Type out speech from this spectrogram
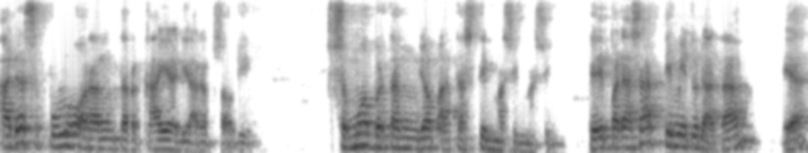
ada 10 orang terkaya di Arab Saudi. Semua bertanggung jawab atas tim masing-masing. Jadi pada saat tim itu datang, ya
